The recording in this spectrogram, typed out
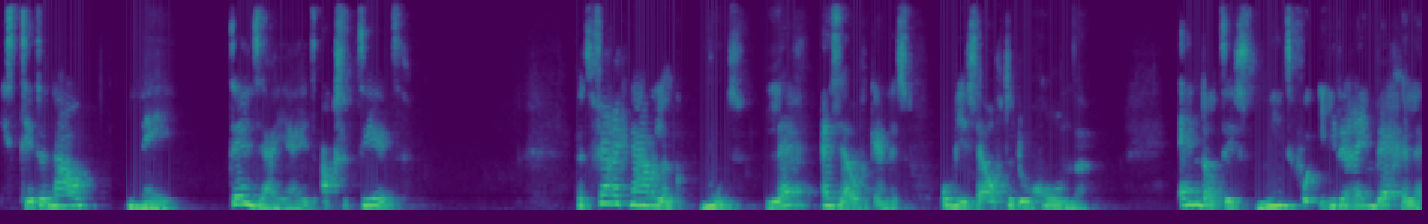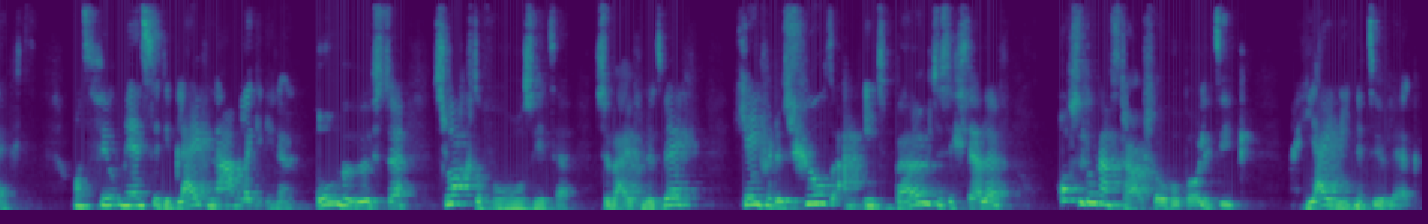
Is dit het nou? Nee, tenzij jij het accepteert. Het vergt namelijk moed, lef en zelfkennis om jezelf te doorgronden. En dat is niet voor iedereen weggelegd. Want veel mensen die blijven namelijk in hun onbewuste slachtofferrol zitten. Ze wuiven het weg, geven de schuld aan iets buiten zichzelf of ze doen aan struisvogelpolitiek. Maar jij niet natuurlijk.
